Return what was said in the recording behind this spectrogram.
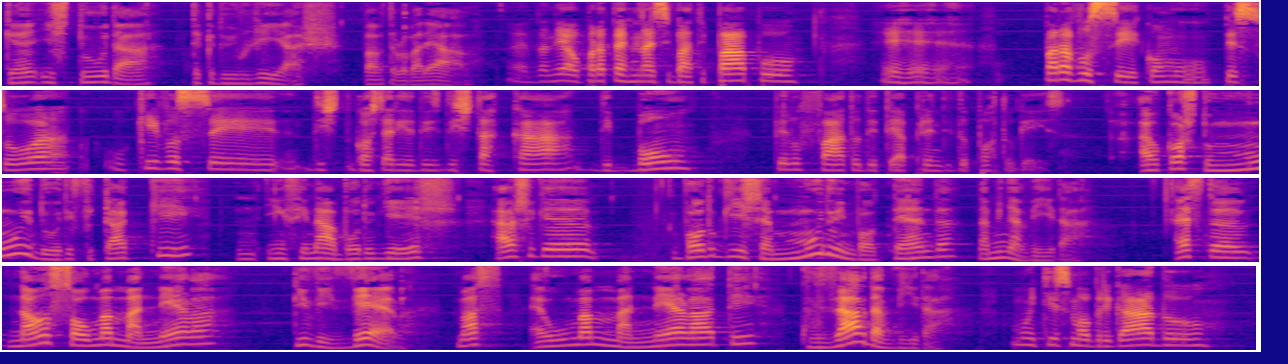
que estudam tecnologias para trabalhar. É, Daniel, para terminar esse bate-papo, é, para você como pessoa, o que você gostaria de destacar de bom pelo fato de ter aprendido português? Eu gosto muito de ficar aqui, ensinar português. Acho que português é muito importante na minha vida. Esta não é só uma maneira de viver, mas é uma maneira de cuidar da vida. Muitíssimo obrigado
